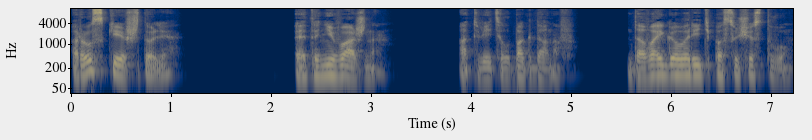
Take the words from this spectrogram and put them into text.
Русские, что ли? Это не важно, ответил Богданов. Давай говорить по существу.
